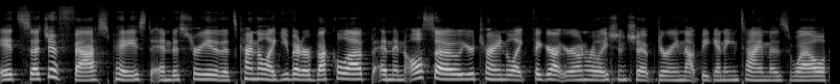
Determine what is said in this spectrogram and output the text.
it's such a fast-paced industry that it's kind of like you better buckle up and then also you're trying to like figure out your own relationship during that beginning time as well.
